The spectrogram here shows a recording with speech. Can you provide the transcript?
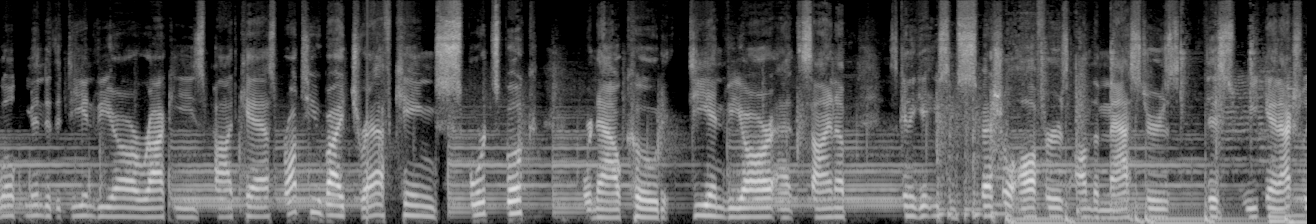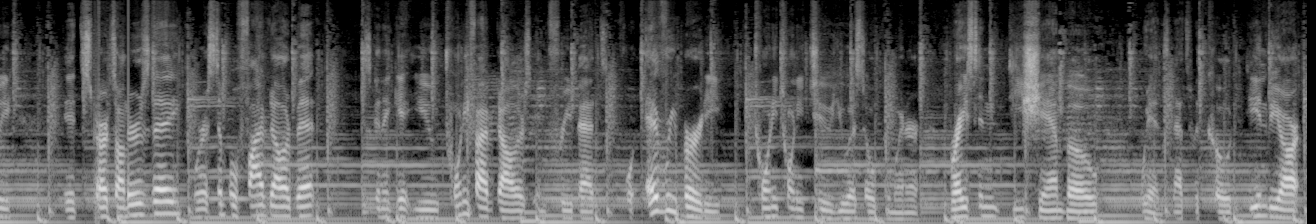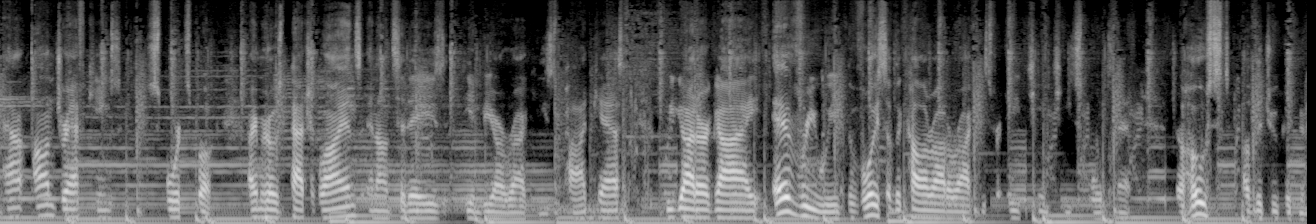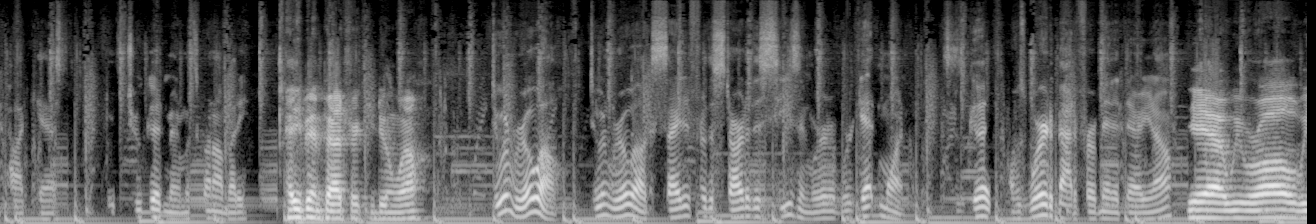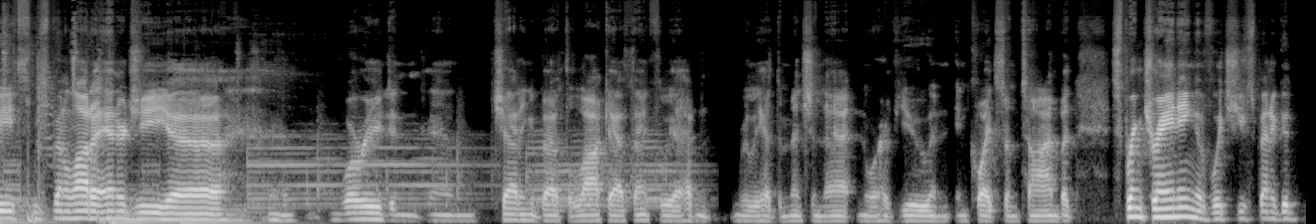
Welcome into the DNVR Rockies podcast brought to you by DraftKings Sportsbook. We're now code DNVR at sign up. It's going to get you some special offers on the Masters this weekend. Actually, it starts on Thursday, where a simple $5 bet is going to get you $25 in free bets for every birdie 2022 U.S. Open winner, Bryson DeChambeau wins. That's with code DNVR on DraftKings Sportsbook. I'm your host, Patrick Lyons, and on today's DNVR Rockies podcast, we got our guy every week, the voice of the Colorado Rockies for AT&T Sportsnet, the host of the Drew Goodman podcast. It's Drew Goodman. What's going on, buddy? How you been, Patrick? You doing well? Doing real well. Doing real well. Excited for the start of this season. We're we're getting one. This is good. I was worried about it for a minute there. You know. Yeah, we were all we we spent a lot of energy uh, worried and and chatting about the lockout. Thankfully, I haven't really had to mention that, nor have you in, in quite some time. But spring training, of which you spent a good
